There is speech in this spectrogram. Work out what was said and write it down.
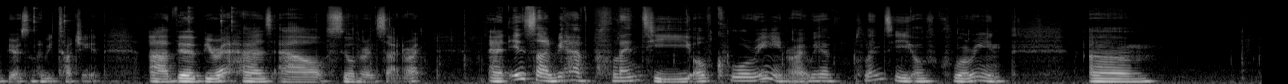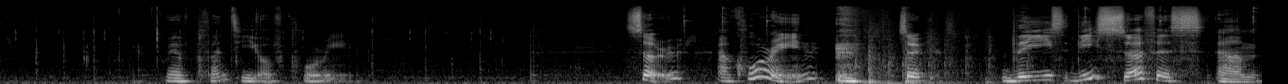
burette's not going to be touching it. Uh, the burette has our silver inside, right? And inside we have plenty of chlorine, right? We have plenty of chlorine. Um, we have plenty of chlorine. So our chlorine, so these these surface um,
